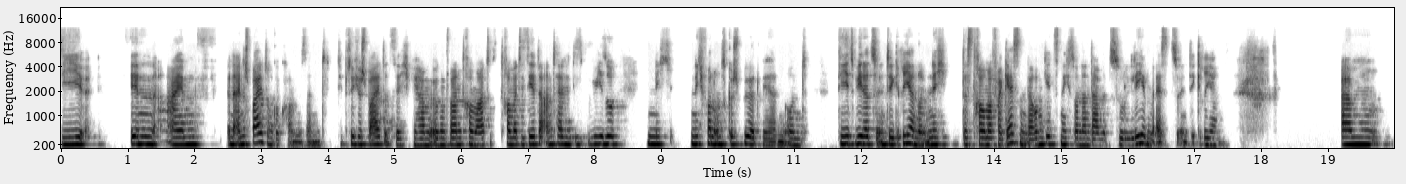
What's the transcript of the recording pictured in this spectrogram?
die in ein in eine Spaltung gekommen sind. Die Psyche spaltet sich. Wir haben irgendwann traumatis traumatisierte Anteile, die wie so nicht, nicht von uns gespürt werden und die wieder zu integrieren und nicht das Trauma vergessen. Darum geht's nicht, sondern damit zu leben, es zu integrieren. Ähm,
